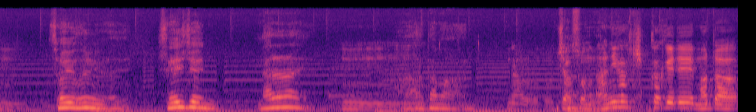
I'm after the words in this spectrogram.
うそういうふうに正常にならない。んうん。頭が。なるほど。じゃあその何がきっかけでまた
